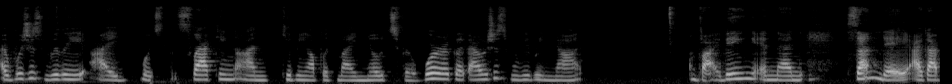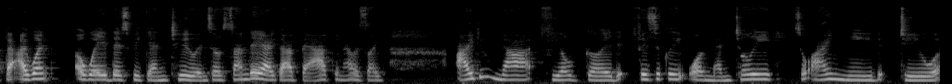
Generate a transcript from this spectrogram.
I was just really, I was slacking on keeping up with my notes for work. Like I was just really not vibing. And then Sunday, I got back, I went away this weekend too. And so Sunday I got back and I was like, I do not feel good physically or mentally. So I need to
